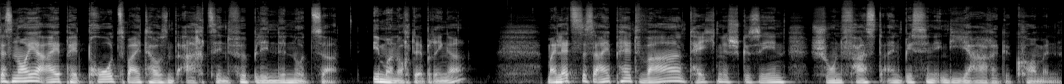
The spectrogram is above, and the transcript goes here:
Das neue iPad Pro 2018 für blinde Nutzer. Immer noch der Bringer? Mein letztes iPad war, technisch gesehen, schon fast ein bisschen in die Jahre gekommen.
